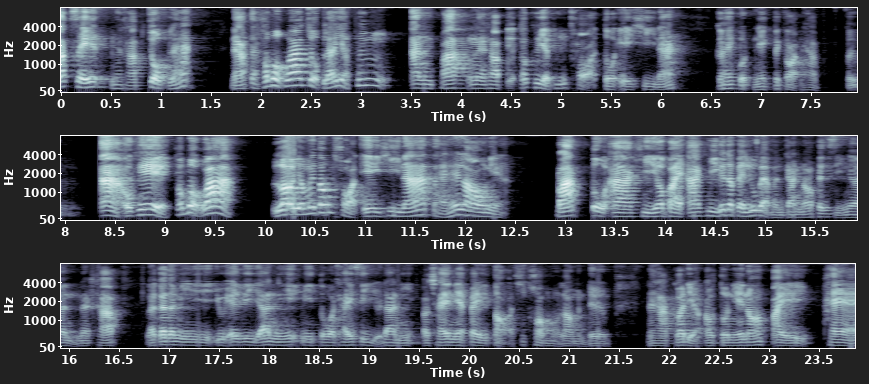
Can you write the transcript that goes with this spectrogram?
success นะครับ จบแล้ว นะครับแต่เขาบอกว่าจบแล้วอย่าเพิ่งอันปักนะครับก็คืออย่าเพิ่งถอดตัว A key นะ ก็ให้กด next ไปก่อนครับปึ๊บอ่าโอเคเขาบอกว่าเรายังไม่ต้องถอด A key นะ แต่ให้เราเนี่ยปลั๊กตัว R key เข้าไป R key ก็จะเป็นรูปแบบเหมือนกันเนาะเป็นสีเงินนะครับแล้วก็จะมี USB ด้านนี้มีตัว Type C อยู่ด้านนี้ เราใช้อันเนี้ยไปต่อที่คอมของเราเหมือนเดิมนะครับ ก็เดี๋ยวเอาตัวนี้เนาะไปแพร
